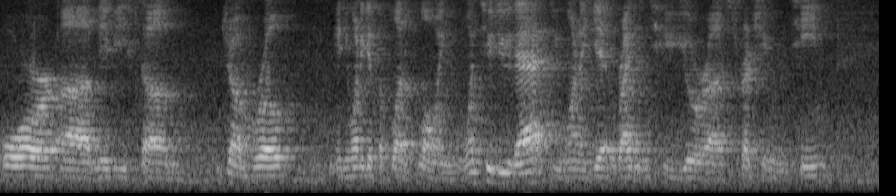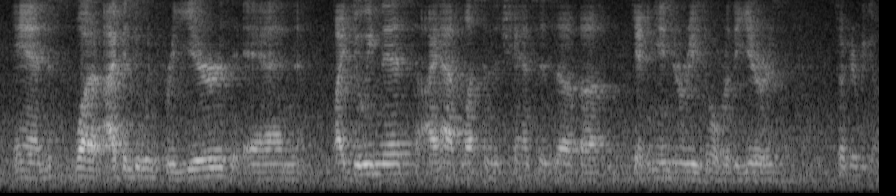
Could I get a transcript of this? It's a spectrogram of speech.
Or uh, maybe some jump rope, and you want to get the blood flowing. Once you do that, you want to get right into your uh, stretching routine. And this is what I've been doing for years, and by doing this, I have lessened the chances of uh, getting injuries over the years. So here we go.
